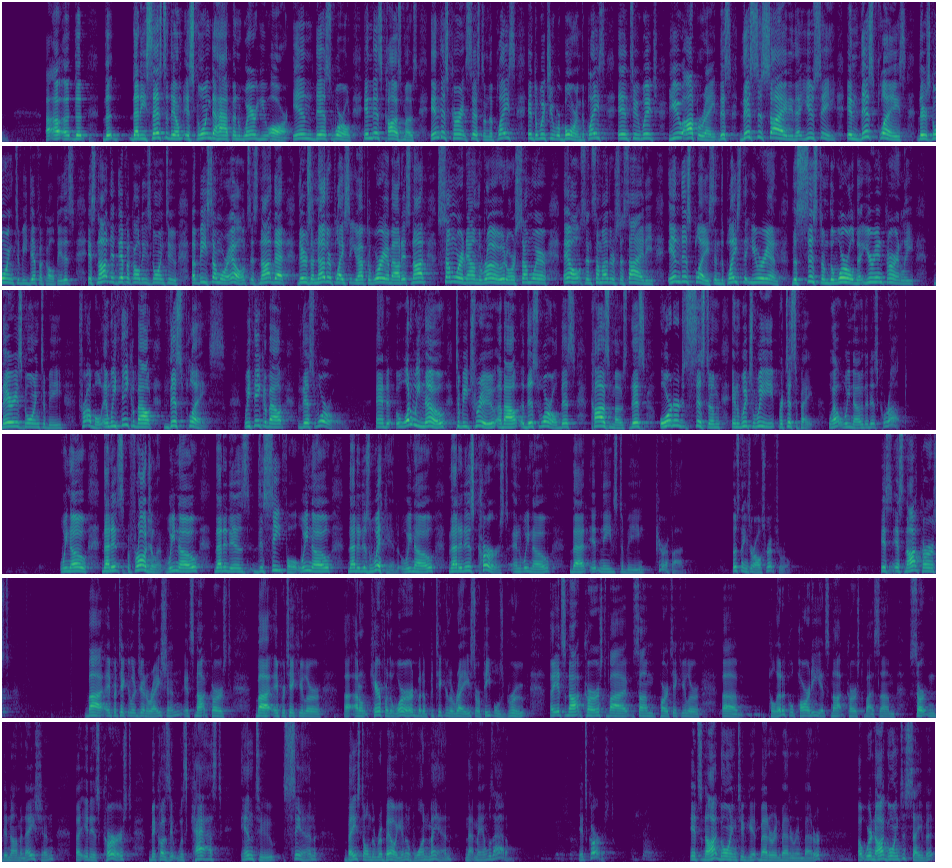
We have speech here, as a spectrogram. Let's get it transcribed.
Uh, uh, uh the, the, that he says to them, it's going to happen where you are, in this world, in this cosmos, in this current system, the place into which you were born, the place into which you operate, this, this society that you see, in this place, there's going to be difficulty. This, it's not that difficulty is going to uh, be somewhere else. It's not that there's another place that you have to worry about. It's not somewhere down the road or somewhere else in some other society. In this place, in the place that you are in, the system, the world that you're in currently, there is going to be trouble. And we think about this place, we think about this world. And what do we know to be true about this world, this cosmos, this ordered system in which we participate? Well, we know that it's corrupt. We know that it's fraudulent. We know that it is deceitful. We know that it is wicked. We know that it is cursed. And we know that it needs to be purified. Those things are all scriptural. It's, it's not cursed by a particular generation, it's not cursed by a particular, uh, I don't care for the word, but a particular race or people's group. It's not cursed by some particular uh, political party. It's not cursed by some certain denomination. Uh, it is cursed because it was cast into sin based on the rebellion of one man and that man was Adam. It's cursed. It's not going to get better and better and better. Uh, we're not going to save it.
